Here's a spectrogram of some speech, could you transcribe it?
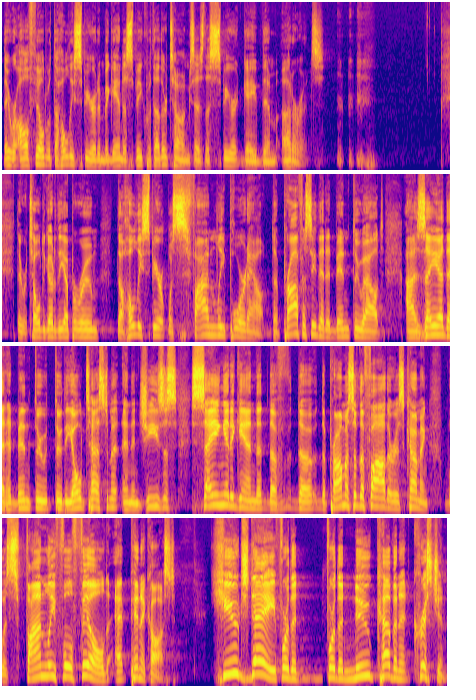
they were all filled with the Holy Spirit and began to speak with other tongues as the Spirit gave them utterance. they were told to go to the upper room. The Holy Spirit was finally poured out. The prophecy that had been throughout Isaiah, that had been through, through the Old Testament, and then Jesus saying it again that the, the, the promise of the Father is coming, was finally fulfilled at Pentecost. Huge day for the, for the new covenant Christian.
